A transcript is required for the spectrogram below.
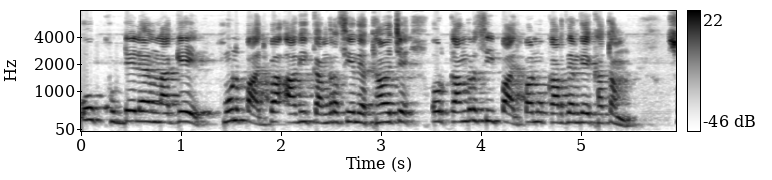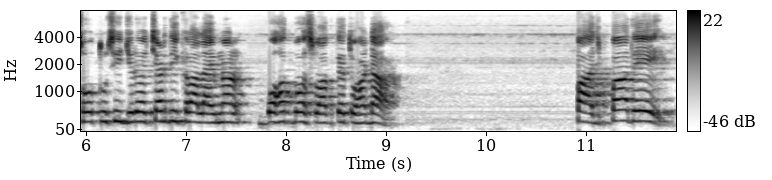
ਉਹ ਖੁੱਡੇ ਲੈਣ ਲੱਗੇ ਹੁਣ ਭਾਜਪਾ ਆ ਗਈ ਕਾਂਗਰਸੀਆਂ ਦੇ ਹੱਥਾਂ ਵਿੱਚ ਔਰ ਕਾਂਗਰਸੀ ਭਾਜਪਾ ਨੂੰ ਕਰ ਦੇਣਗੇ ਖਤਮ। ਸੋ ਤੁਸੀਂ ਜਿਹੜੇ ਚੜ੍ਹਦੀ ਕਲਾ ਲਾਈਵ ਨਾਲ। ਬਹੁਤ ਬਹੁਤ ਸਵਾਗਤ ਹੈ ਤੁਹਾਡਾ। ਭਾਜਪਾ ਦੇ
